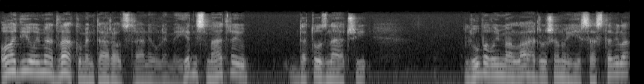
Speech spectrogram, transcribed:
Ovaj dio ima dva komentara od strane uleme. Jedni smatraju da to znači ljubav u ima Allah Đelšanu ih je sastavila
